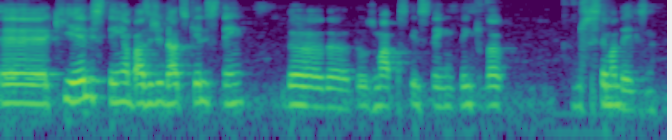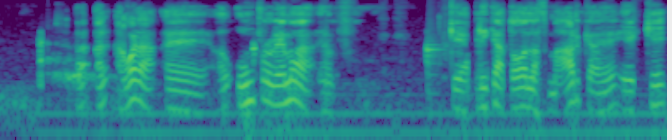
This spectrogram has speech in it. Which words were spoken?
é, que eles têm, a base de dados que eles têm, do, do, dos mapas que eles têm dentro da, do sistema deles, né? Agora, é, um problema é, que aplica a todas as marcas é, é que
